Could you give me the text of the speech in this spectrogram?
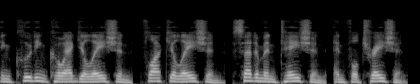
including coagulation, flocculation, sedimentation, and filtration.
